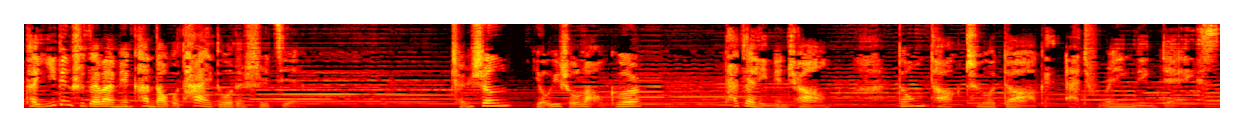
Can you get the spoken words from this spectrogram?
它一定是在外面看到过太多的世界。陈升有一首老歌，他在里面唱：“Don't talk to a dog at raining days。”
